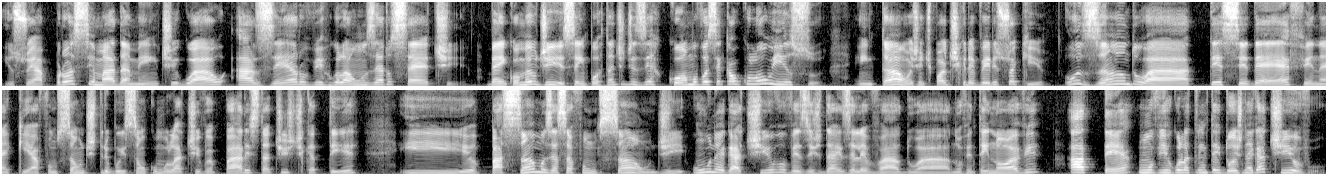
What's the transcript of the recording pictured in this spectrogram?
Isso é aproximadamente igual a 0,107. Bem, como eu disse, é importante dizer como você calculou isso. Então, a gente pode escrever isso aqui. Usando a TCDF, né, que é a função distribuição cumulativa para estatística t, e passamos essa função de 1 negativo vezes 10 elevado a 99 até 1,32 negativo,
